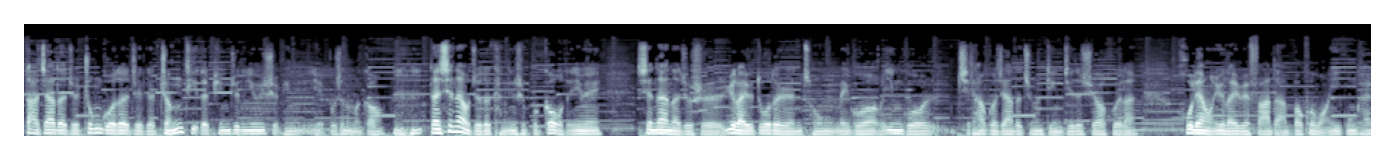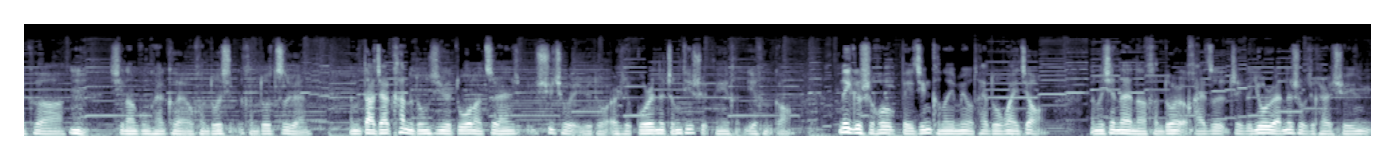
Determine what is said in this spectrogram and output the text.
大家的这中国的这个整体的平均的英语水平也不是那么高，但现在我觉得肯定是不够的，因为现在呢，就是越来越多的人从美国、英国其他国家的这种顶级的学校回来。互联网越来越发达，包括网易公开课啊，嗯，新浪公开课有很多很多资源。那么大家看的东西越多了，自然需求也越多，而且国人的整体水平也很也很高。那个时候北京可能也没有太多外教，那么现在呢，很多孩子这个幼儿园的时候就开始学英语，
